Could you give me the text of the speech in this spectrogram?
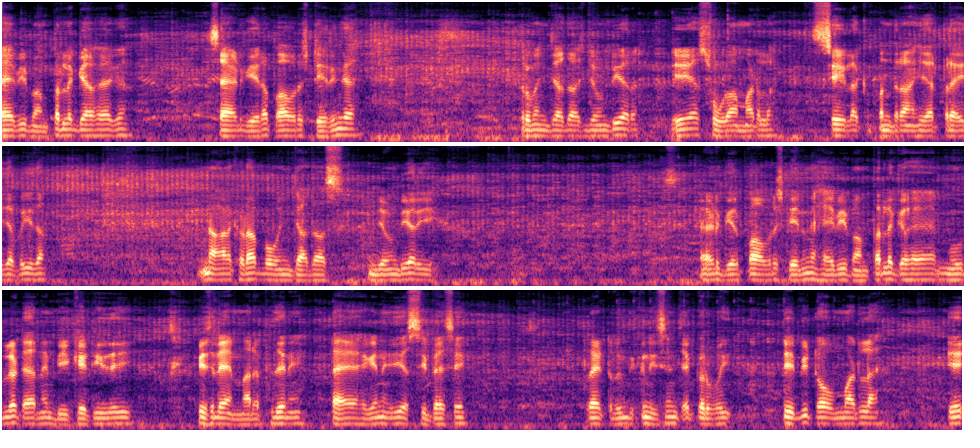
ਇਹ ਵੀ ਬੰਪਰ ਲੱਗਿਆ ਹੋਇਆ ਹੈਗਾ। ਸਾਈਡ ਗੇਅਰ ਆ ਪਾਵਰ ਸਟੀਅਰਿੰਗ ਹੈ 53 10 ਜੌਂਡੀਅਰ ਇਹ ਆ 16 ਮਾਡਲ 6 ਲੱਖ 15 ਹਜ਼ਾਰ ਪ੍ਰਾਈਜ਼ ਆ ਬਈ ਇਹਦਾ। ਨਾਲ ਖੜਾ 52 10 ਜੌਂਡੀਅਰ ਜੀ ਐਡ gear power steering heavy bumper ਲੱਗਿਆ ਹੋਇਆ ਹੈ। ਮੂਰਲੇ ਟਾਇਰ ਨੇ BKT ਦੇ ਜੀ ਪਿਛਲੇ MRF ਦੇ ਨੇ। ਟਾਇਰ ਹੈਗੇ ਨੇ ਜੀ 80 ਪੈਸੇ। ਟਰੈਕਟਰ ਦੀ ਕੰਡੀਸ਼ਨ ਚੈੱਕ ਕਰੋ ਬਈ। ਇਹ ਵੀ ਟੌਪ ਮਾਡਲ ਹੈ। ਇਹ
